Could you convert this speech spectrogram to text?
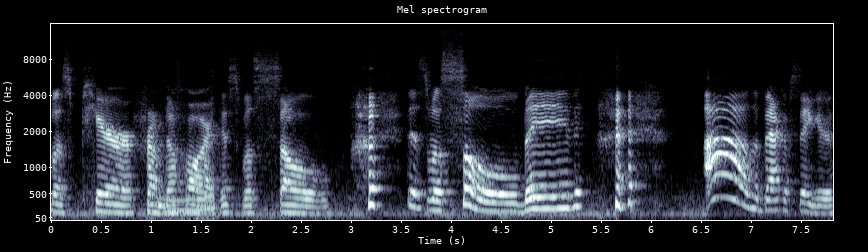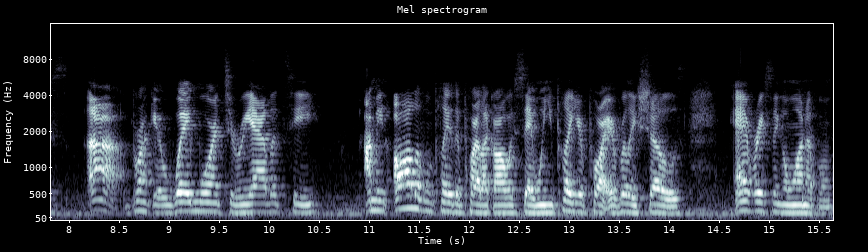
was pure from the heart. This was so, this was soul, baby. ah, the backup singers, ah, brought it way more into reality. I mean, all of them play the part, like I always say, when you play your part, it really shows every single one of them.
